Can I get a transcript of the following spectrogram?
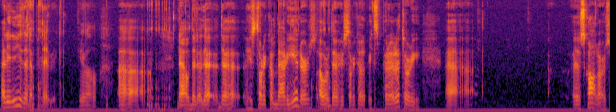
and it is an epidemic. You know, uh, now the, the the historical narrators or the historical explanatory uh, scholars,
